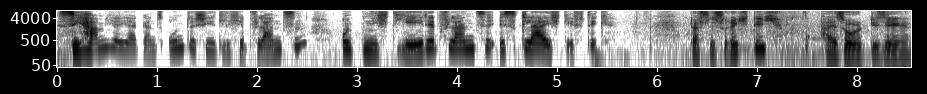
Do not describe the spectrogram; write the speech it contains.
Sie haben hier ja ganz unterschiedliche Pflanzen und nicht jede Pflanze ist gleich giftig. Das ist richtig. Also diese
